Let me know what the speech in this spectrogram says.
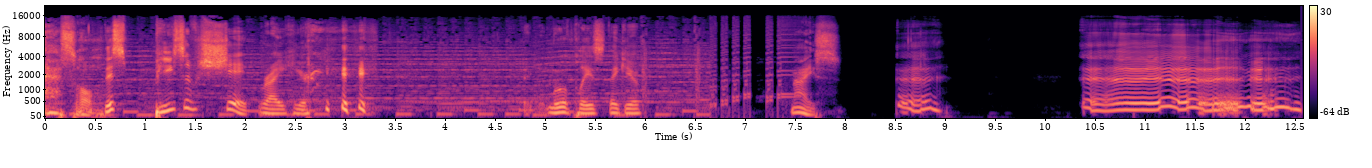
asshole. this piece of shit right here. Move, please. Thank you. Nice. Uh, uh,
